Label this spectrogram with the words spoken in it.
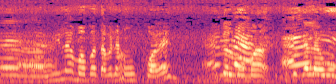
Ah, ni lah mama tak pernah hong call kan. Kalau mama, tapi kalau mama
